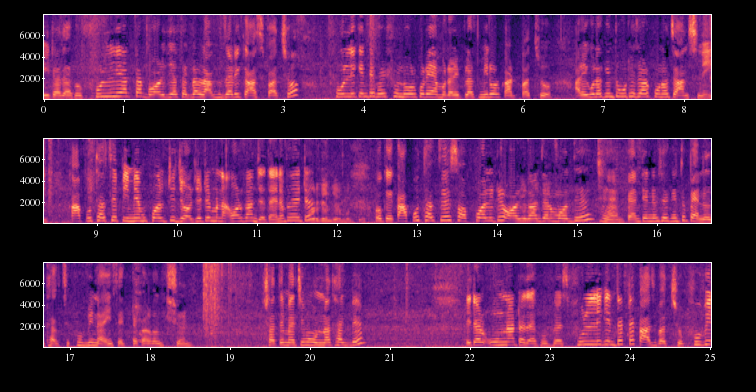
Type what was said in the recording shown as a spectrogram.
এইটা দেখো। ফুললি একটা গর্জিয়াস একটা লাক্সারি কাজ পাচ্ছ। ফুললি কিন্তু এভাবে সুন্দর করে এমব্রয়ডারি প্লাস মিরর কাট পাচ্ছ। আর এগুলো কিন্তু উঠে যাওয়ার কোনো চান্স নেই। কাপড় থাকছে প্রিমিয়াম কোয়ালিটি জর্জেটের মানে অর্গানজা তাই না ভাই এটা? অর্গানজার মধ্যে। ওকে কাপড় থাকছে সব কোয়ালিটির অর্গানজার মধ্যে। হ্যাঁ প্যান্টের নিচে কিন্তু প্যানেল থাকছে। খুবই নাইস একটা কালেকশন সাথে ম্যাচিং ওড়না থাকবে। এটার ওড়নাটা দেখো ফুললি কিন্তু একটা কাজ পাচ্ছ। খুবই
